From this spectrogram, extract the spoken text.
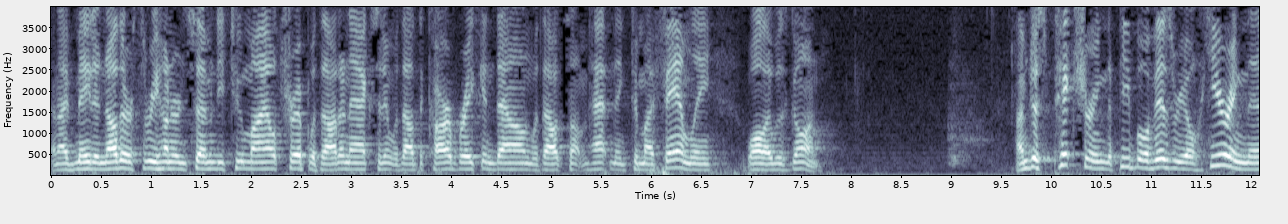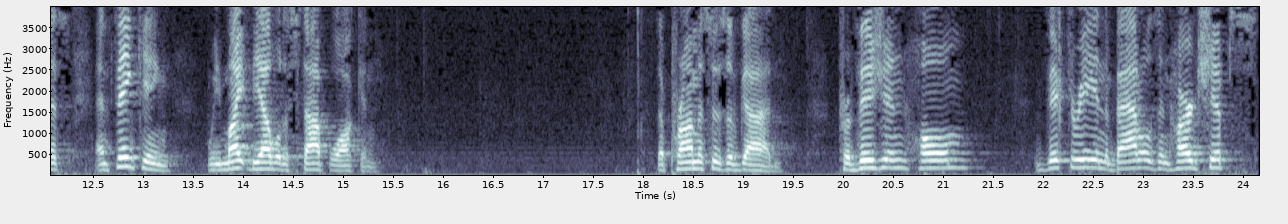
And I've made another 372 mile trip without an accident, without the car breaking down, without something happening to my family while I was gone. I'm just picturing the people of Israel hearing this and thinking we might be able to stop walking. The promises of God provision, home, victory in the battles and hardships,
